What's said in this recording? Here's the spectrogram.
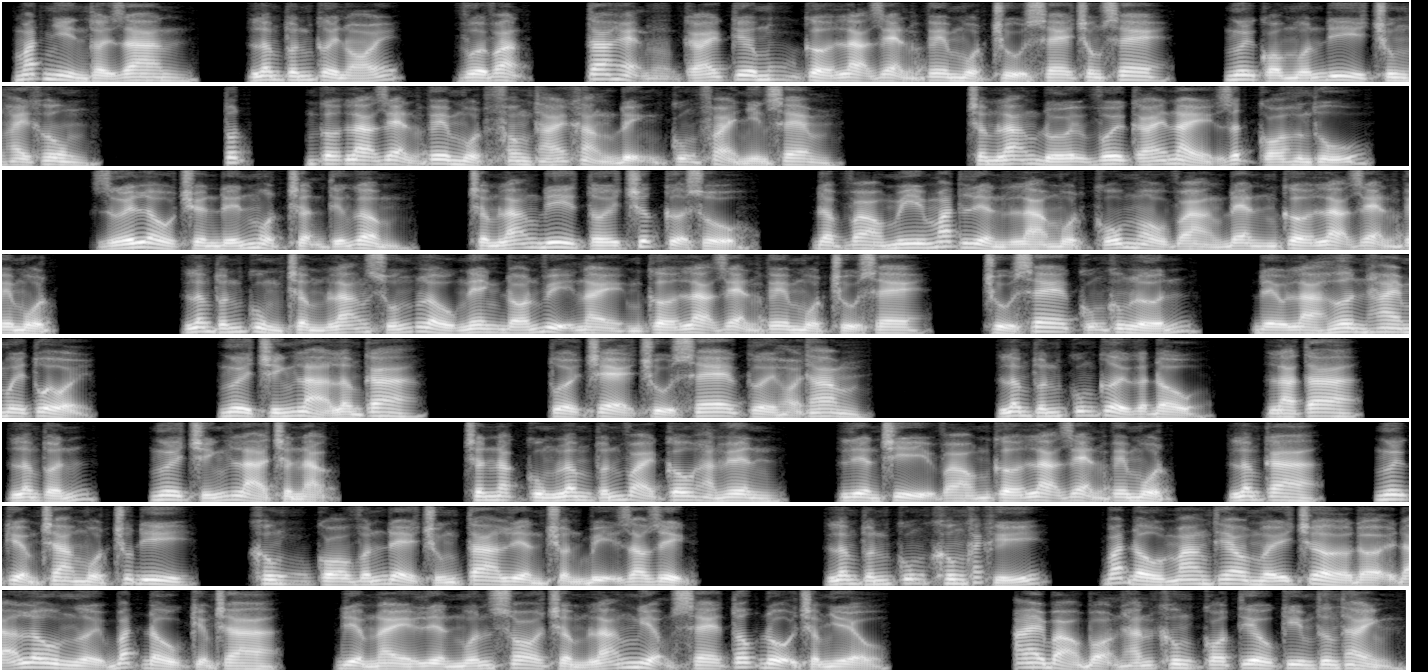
Mắt nhìn thời gian, Lâm Tuấn cười nói, vừa vặn, ta hẹn cái kia cờ lạ dẹn về một chủ xe trong xe, ngươi có muốn đi chung hay không? Tốt, cờ lạ dẹn về một phong thái khẳng định cũng phải nhìn xem. Trầm lãng đối với cái này rất có hứng thú. Dưới lầu truyền đến một trận tiếng gầm, Trầm lãng đi tới trước cửa sổ, đập vào mi mắt liền là một cỗ màu vàng đen cờ lạ dẹn về một Lâm Tuấn cùng Trầm Lãng xuống lầu nên đón vị này cờ lạ rèn về một chủ xe, chủ xe cũng không lớn, đều là hơn 20 tuổi. Người chính là Lâm ca. Tuổi trẻ chủ xe cười hỏi thăm. Lâm Tuấn cũng cười gật đầu, là ta, Lâm Tuấn, ngươi chính là Trần Nặc. Trần Nặc cùng Lâm Tuấn vài câu hàn huyên, liền chỉ vào cờ lạ dẹn V1, Lâm ca, ngươi kiểm tra một chút đi, không có vấn đề chúng ta liền chuẩn bị giao dịch. Lâm Tuấn cũng không khách khí, bắt đầu mang theo mấy chờ đợi đã lâu người bắt đầu kiểm tra, điểm này liền muốn so trầm lãng nghiệm xe tốc độ chậm nhiều. Ai bảo bọn hắn không có tiêu kim thương thành.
